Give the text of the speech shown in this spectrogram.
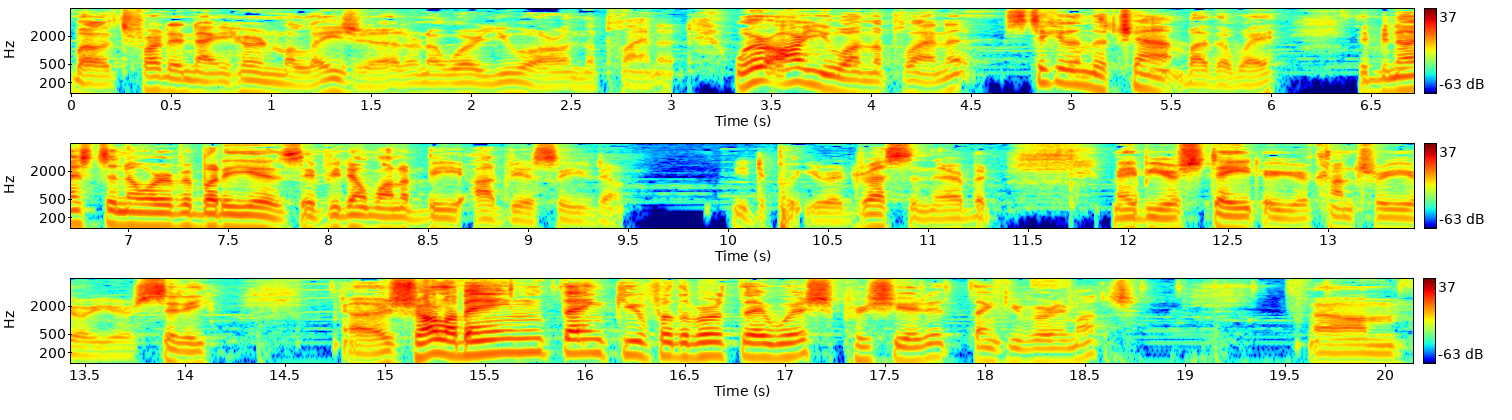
Well, it's Friday night here in Malaysia. I don't know where you are on the planet. Where are you on the planet? Stick it in the chat, by the way. It'd be nice to know where everybody is. If you don't want to be, obviously, you don't need to put your address in there, but maybe your state or your country or your city. Uh, Charlemagne, thank you for the birthday wish. Appreciate it. Thank you very much. Um,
